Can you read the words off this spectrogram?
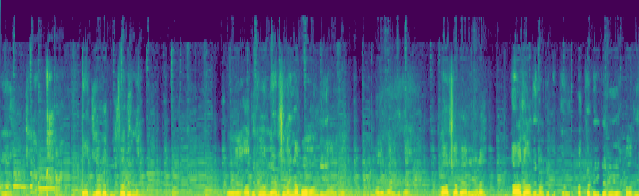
ਤੇ ਅੱਜ ਸਾਡਾ ਦੂਸਰਾ ਦਿਨ ਆ ਤੇ ਆ ਦੇਖੋ ਲੈਂਡ ਸਲਾਈਆਂ ਬਹੁਤ ਹੁੰਦੀਆਂ ਮਤਲਬ ਕਿ ਉਹਦੇ ਨਾਲ ਕਿਦਾਂ ਬਾਰਿਸ਼ਾਂ ਪੈ ਰਹੀਆਂ ਨਾ, ਤਾਂ ਤਾਂ ਤੇ ਮਤਲਬ ਕਿ ਪੱਥਰ ਪੱਥਰ ਡਿੱਗਦੇ ਪਏ ਆ ਕਾਫੀ।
